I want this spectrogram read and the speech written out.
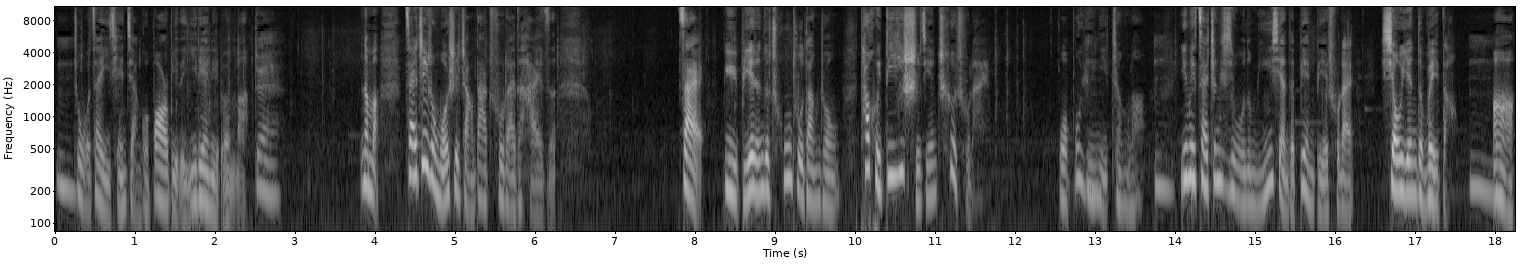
嗯就我在以前讲过鲍尔比的依恋理论嘛。对，那么在这种模式长大出来的孩子，在与别人的冲突当中，他会第一时间撤出来，我不与你争了，嗯因为在争气，我能明显的辨别出来硝烟的味道。嗯啊，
